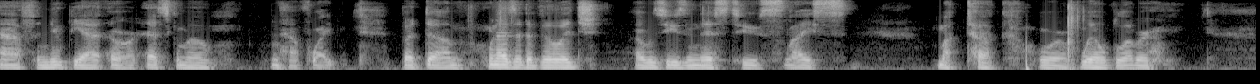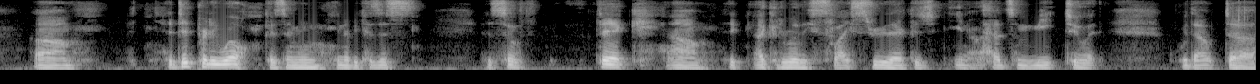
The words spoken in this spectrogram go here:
half Inupiat or Eskimo and half white. But um, when I was at the village, I was using this to slice muktuk or whale blubber. Um, it, did pretty well because I mean, you know, because it's it's so th thick, um, it, I could really slice through there because you know it had some meat to it without uh,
